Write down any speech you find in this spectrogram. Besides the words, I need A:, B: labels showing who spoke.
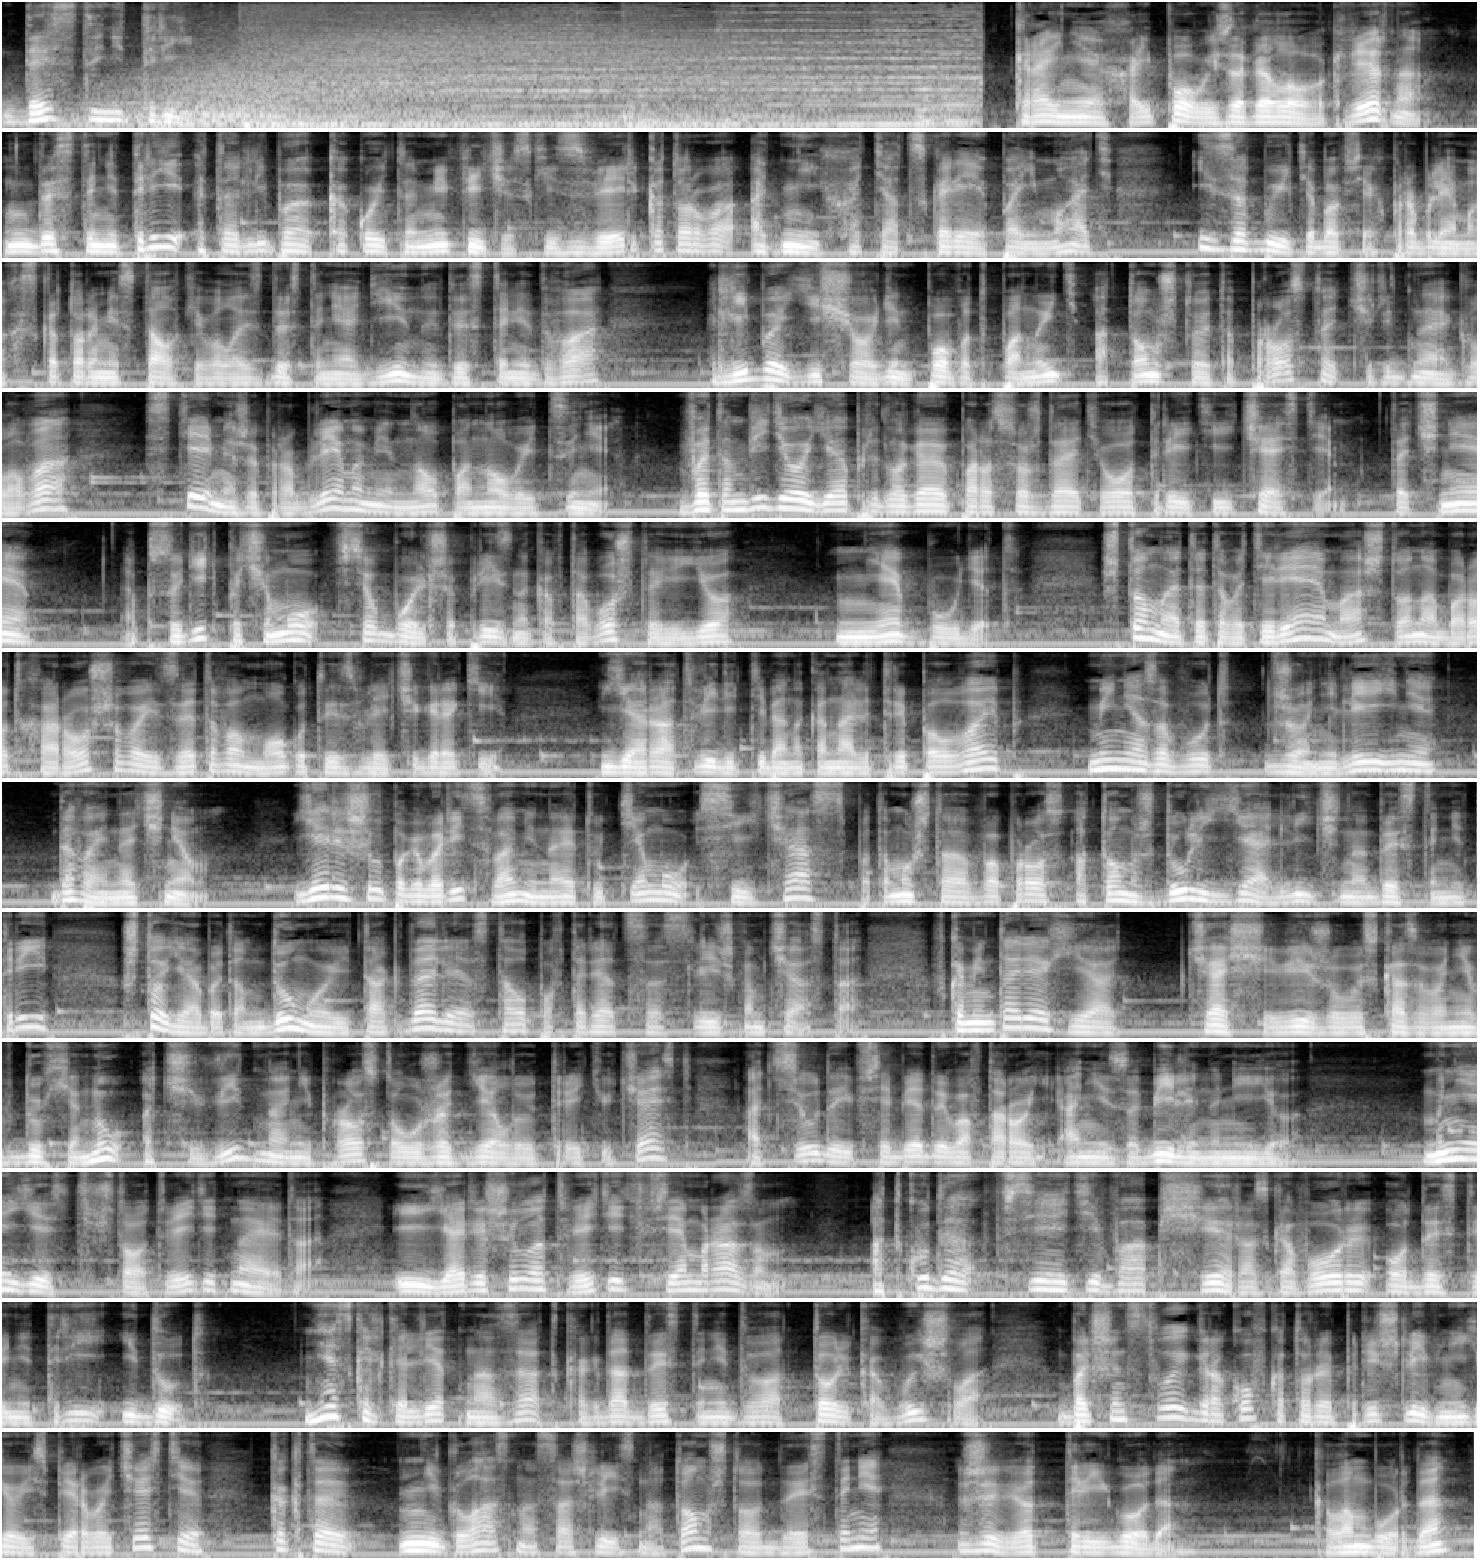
A: Destiny 3 Крайне хайповый заголовок, верно? Destiny 3 это либо какой-то мифический зверь, которого одни хотят скорее поймать и забыть обо всех проблемах, с которыми сталкивалась Destiny 1 и Destiny 2, либо еще один повод поныть о том, что это просто очередная глава с теми же проблемами, но по новой цене. В этом видео я предлагаю порассуждать о третьей части, точнее, обсудить почему все больше признаков того, что ее не будет. Что мы от этого теряем, а что наоборот хорошего из этого могут извлечь игроки. Я рад видеть тебя на канале Triple Vibe, меня зовут Джонни Лейни, давай начнем. Я решил поговорить с вами на эту тему сейчас, потому что вопрос о том, жду ли я лично Destiny 3, что я об этом думаю и так далее, стал повторяться слишком часто. В комментариях я чаще вижу высказывания в духе «ну, очевидно, они просто уже делают третью часть, отсюда и все беды во второй, они забили на нее». Мне есть что ответить на это, и я решил ответить всем разом. Откуда все эти вообще разговоры о Destiny 3 идут? Несколько лет назад, когда Destiny 2 только вышла, большинство игроков, которые пришли в нее из первой части, как-то негласно сошлись на том, что Destiny живет 3 года. Каламбур, да?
